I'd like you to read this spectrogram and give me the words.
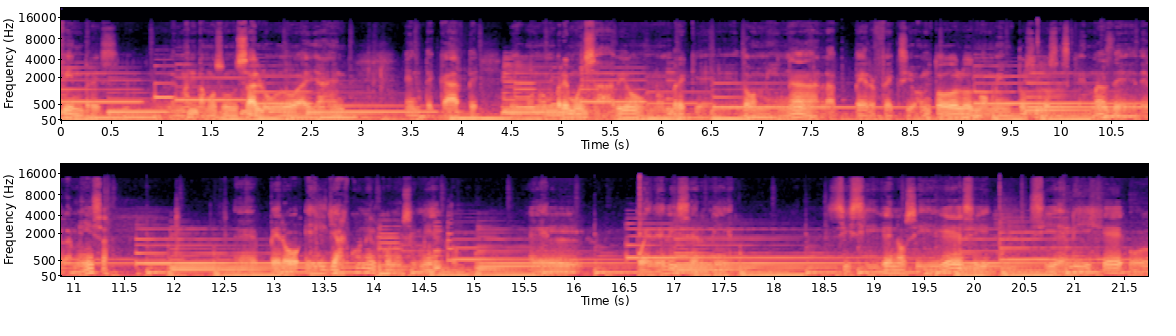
Fimbres, le mandamos un saludo allá en, en Tecate, un hombre muy sabio, un hombre que domina a la perfección todos los momentos y los esquemas de, la misa. Eh, pero él ya con el conocimiento, él puede discernir si sigue, no sigue, si, si elige o,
